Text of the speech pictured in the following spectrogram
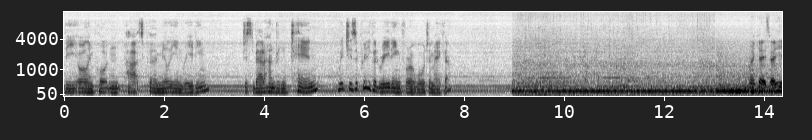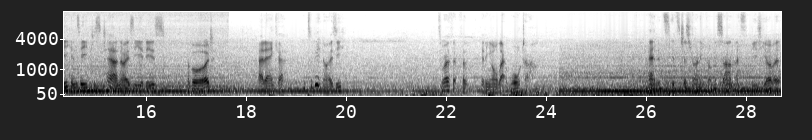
the all important parts per million reading, just about 110, which is a pretty good reading for a water maker. Okay, so here you can see just how noisy it is aboard at anchor. It's a bit noisy. It's worth it for getting all that water and it's it's just running from the sun. That's the beauty of it.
